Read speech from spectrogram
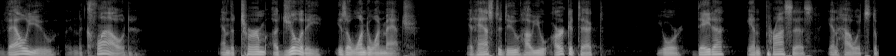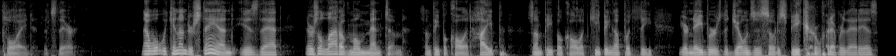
value in the cloud and the term agility is a one-to-one match. It has to do how you architect your data and process and how it's deployed that's there. Now what we can understand is that there's a lot of momentum. Some people call it hype. Some people call it keeping up with the your neighbors, the Joneses, so to speak, or whatever that is.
